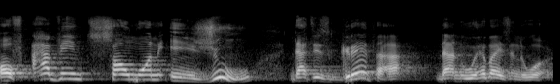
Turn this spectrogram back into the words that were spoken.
of having someone in you that is greater than whoever is in the world.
